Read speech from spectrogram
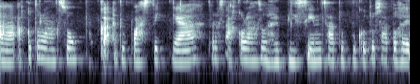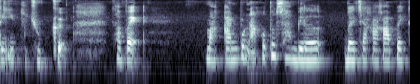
uh, aku tuh langsung buka itu plastiknya, terus aku langsung habisin satu buku tuh satu hari itu juga. Sampai makan pun aku tuh sambil baca KKPK.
